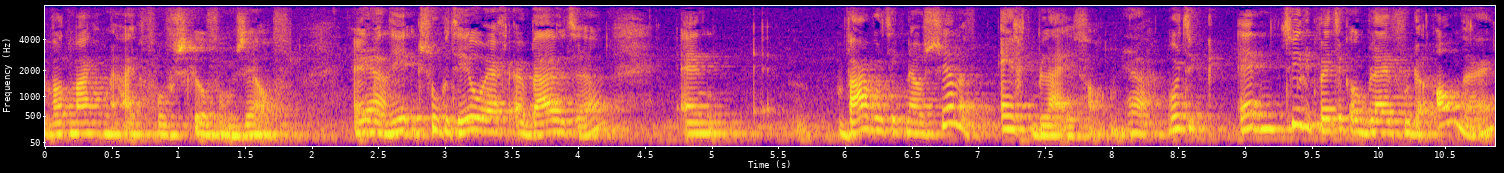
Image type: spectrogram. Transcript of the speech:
wat maak ik nou eigenlijk voor verschil voor mezelf? Ja. want Ik zoek het heel erg erbuiten. En waar word ik nou zelf echt blij van? Ja. Word ik, hè, natuurlijk werd ik ook blij voor de ander.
